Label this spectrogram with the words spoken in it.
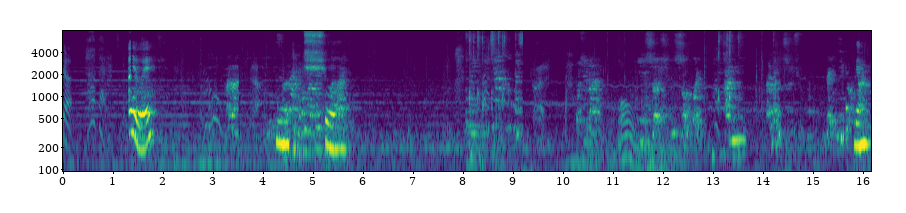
Another conductor! Perfect! Ayo eh. Not sure. Oh, Ganun.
